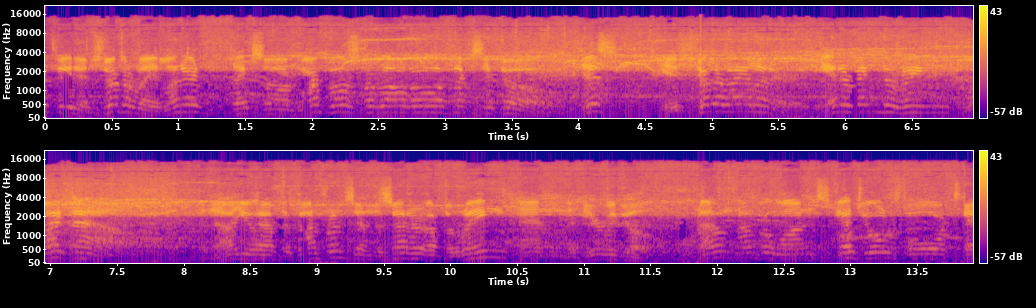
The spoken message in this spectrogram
undefeated Sugar Ray Leonard takes on Marcos Geraldo of Mexico. This is Sugar Ray Leonard entering the ring right now. And now you have the conference in the center of the ring, and here we go. Round number one, scheduled for 10.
